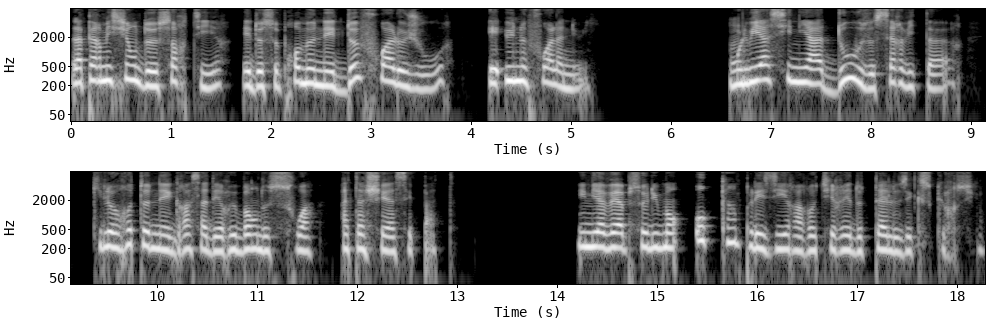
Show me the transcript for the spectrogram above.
la permission de sortir et de se promener deux fois le jour et une fois la nuit on lui assigna douze serviteurs qui le retenaient grâce à des rubans de soie attachés à ses pattes. Il n'y avait absolument aucun plaisir à retirer de telles excursions.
